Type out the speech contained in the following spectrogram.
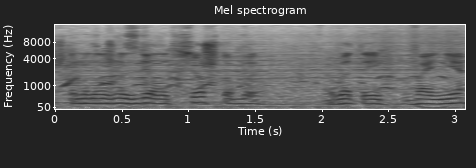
что мы должны сделать все, чтобы в этой войне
